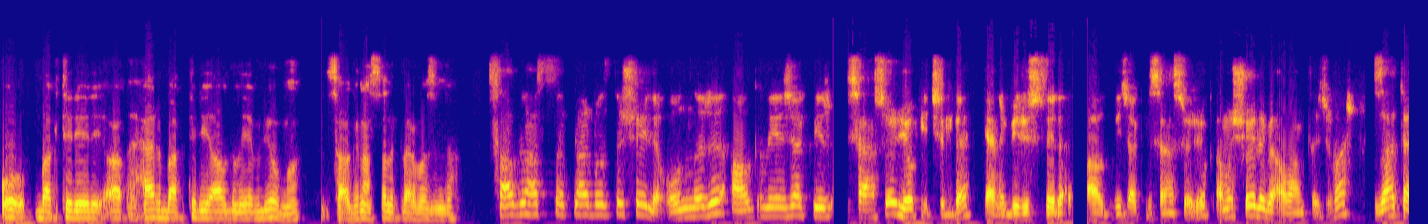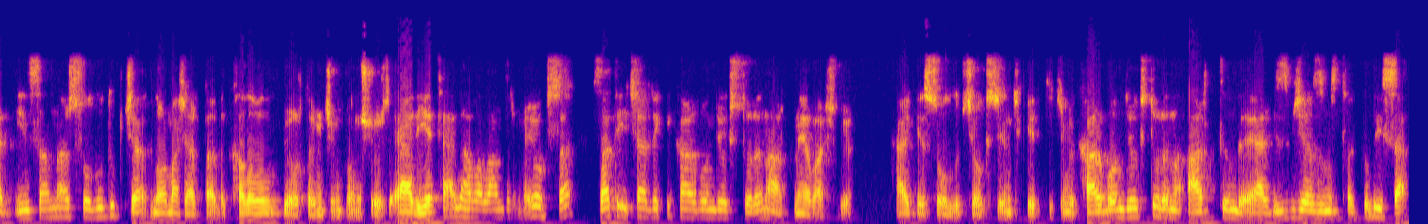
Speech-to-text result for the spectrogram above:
O bakteriyi, her bakteriyi algılayabiliyor mu? Salgın hastalıklar bazında. Salgın hastalıklar bazında şöyle, onları algılayacak bir sensör yok içinde. Yani virüsleri algılayacak bir sensör yok. Ama şöyle bir avantajı var. Zaten insanlar soludukça normal şartlarda kalabalık bir ortam için konuşuyoruz. Eğer yeterli havalandırma yoksa zaten içerideki karbondioksit oranı artmaya başlıyor. Herkes soludukça oksijen tükettiği için ve karbondioksit oranı arttığında eğer bizim cihazımız takılıysa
